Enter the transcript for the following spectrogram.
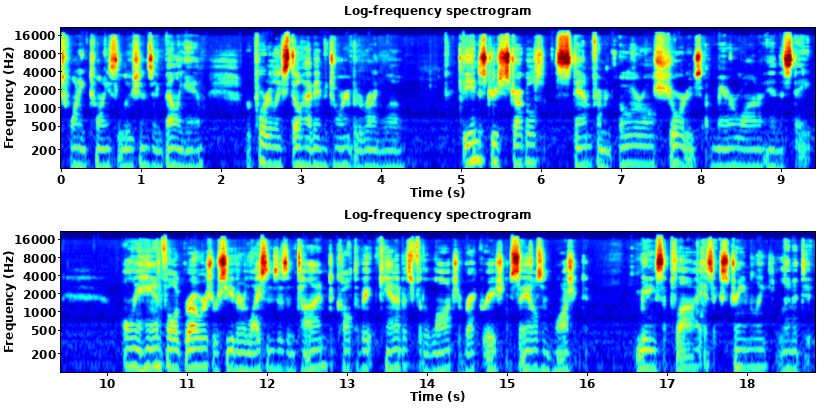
2020 Solutions in Bellingham, reportedly still have inventory but are running low. The industry's struggles stem from an overall shortage of marijuana in the state. Only a handful of growers receive their licenses in time to cultivate cannabis for the launch of recreational sales in Washington, meaning supply is extremely limited.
